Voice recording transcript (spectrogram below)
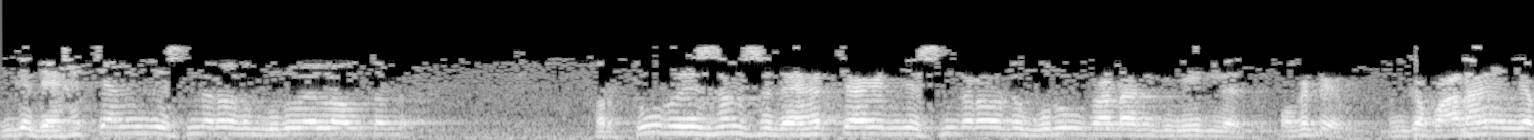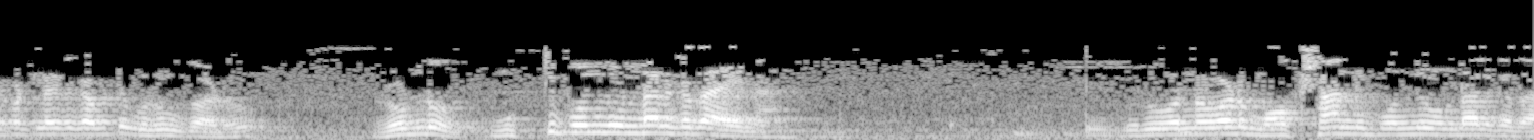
ఇంకా దేహత్యాగం చేసిన తర్వాత గురువు ఎలా అవుతాడు? ఫర్ టూ రీజన్స్ దేహత్యాగం చేసిన తర్వాత గురువు కావడానికి వీల్లేదు. ఒకటి ఇంకా పాఠం ఏం చెప్పట్లేదు కాబట్టి గురువు కాడు. రెండు ముక్తి పొంది ఉండాలి కదా ఆయన. గురువు ఉన్నవాడు మోక్షాన్ని పొంది ఉండాలి కదా.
